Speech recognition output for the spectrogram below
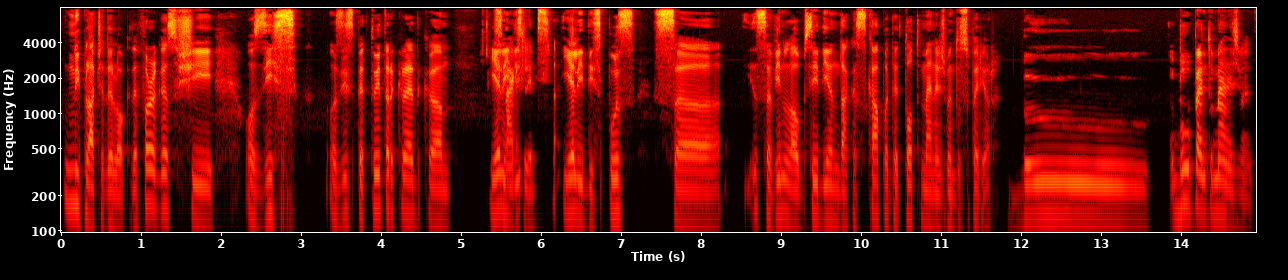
Nu-i place deloc de Fergus și o zis, o zis pe Twitter, cred că el Smack e, slips. el e dispus să, să vină la Obsidian dacă scapă de tot managementul superior. Bu. Bu pentru management.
